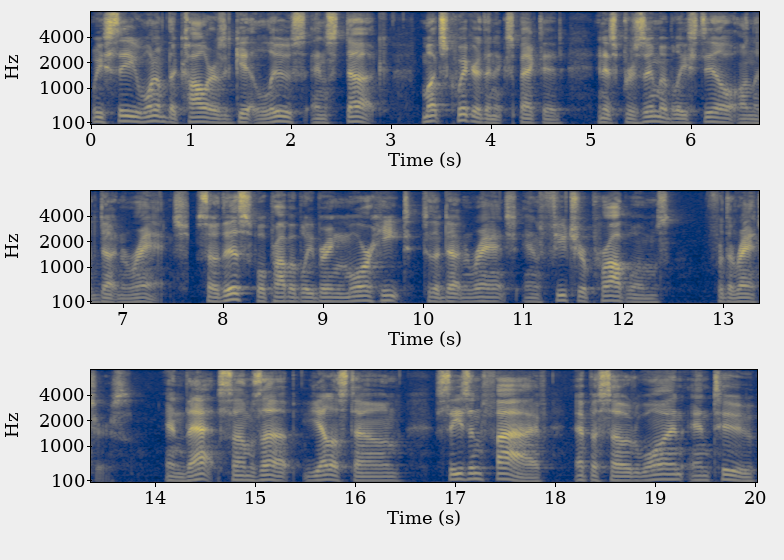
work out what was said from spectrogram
we see one of the collars get loose and stuck much quicker than expected, and it's presumably still on the Dutton Ranch. So this will probably bring more heat to the Dutton Ranch and future problems for the ranchers. And that sums up Yellowstone Season 5, Episode 1 and 2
